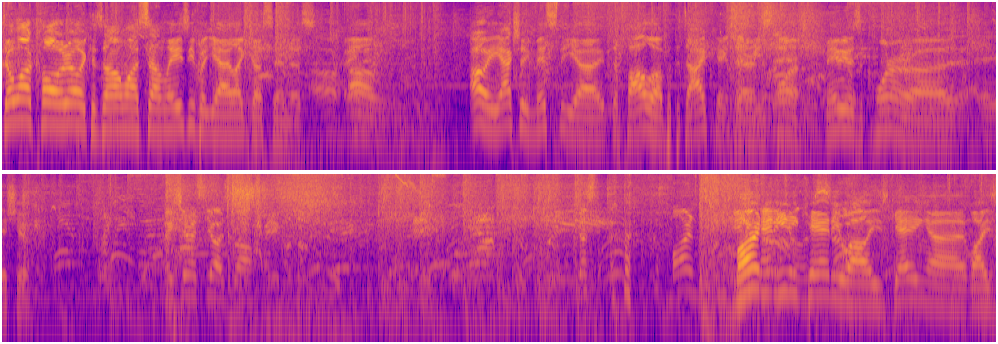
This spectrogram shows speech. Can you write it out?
don't want to call it early because I don't want to sound lazy, but yeah, I like Justin in this. Oh, hey, oh, oh, he actually missed the uh, the follow up with the dive kick there in the corner. Maybe it was a corner uh, issue. Make sure it's yours, bro. Just Martin. Martin Candy eating candy himself. while he's getting uh, while he's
